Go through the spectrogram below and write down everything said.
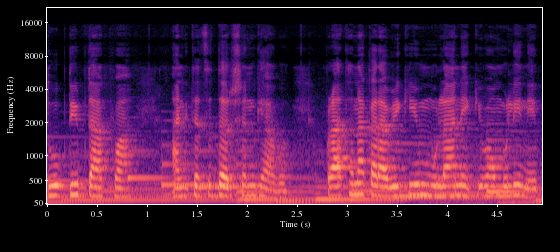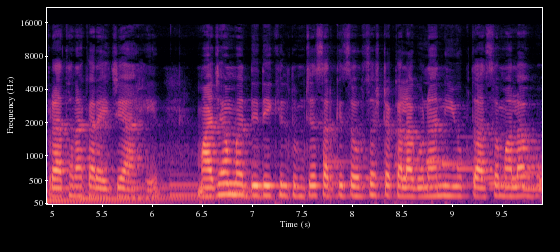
धूपदीप दाखवा आणि त्याचं दर्शन घ्यावं. प्रार्थना करावी की मुलाने किंवा मुलीने प्रार्थना करायची आहे. माझ्यामध्ये देखील तुमच्यासारखे चौसष्ट कलागुणांनी युक्त असं मला हो,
